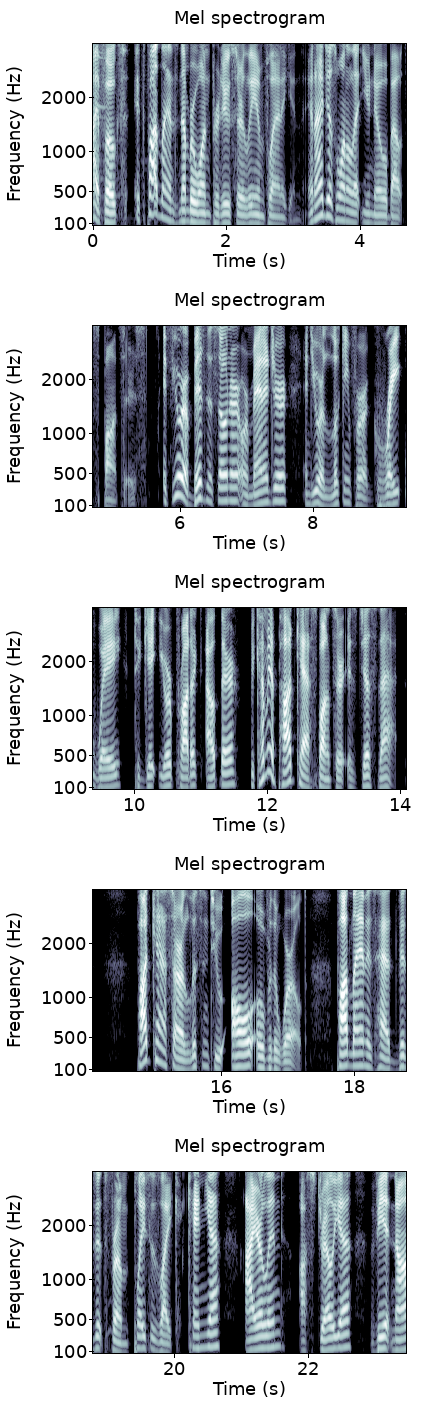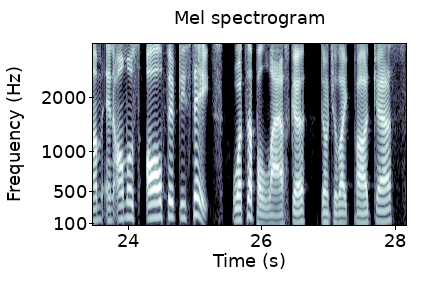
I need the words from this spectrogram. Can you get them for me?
Hi, folks. It's Podland's number one producer, Liam Flanagan, and I just want to let you know about sponsors. If you're a business owner or manager and you are looking for a great way to get your product out there, becoming a podcast sponsor is just that. Podcasts are listened to all over the world. Podland has had visits from places like Kenya, Ireland, Australia, Vietnam, and almost all 50 states. What's up, Alaska? Don't you like podcasts?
